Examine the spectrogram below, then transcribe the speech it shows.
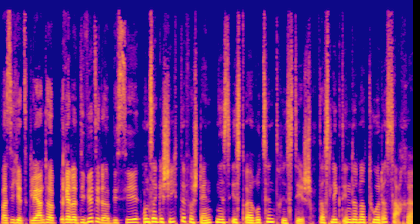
was ich jetzt gelernt habe, relativiert sich da ein bisschen. Unser Geschichteverständnis ist eurozentristisch. Das liegt in der Natur der Sache.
